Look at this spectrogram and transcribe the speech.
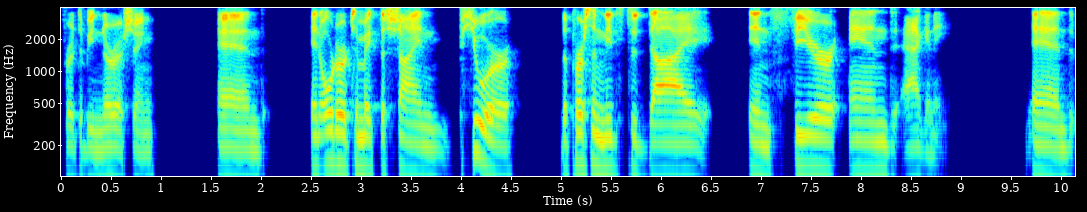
for it to be nourishing, and in order to make the shine pure, the person needs to die in fear and agony. And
